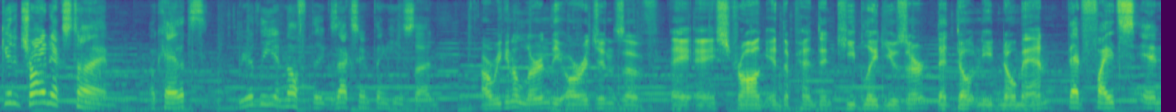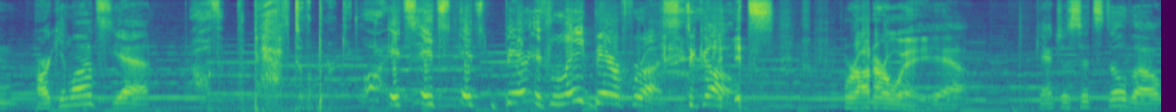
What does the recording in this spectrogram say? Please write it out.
Give it a try next time. Okay, that's weirdly enough the exact same thing he said. Are we gonna learn the origins of a, a strong, independent Keyblade user that don't need no man? That fights in parking lots? Yeah. Oh, the, the path to the parking lot. It's it's it's bare it's laid bare for us to go. It's we're on our way. yeah. Can't just sit still though.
